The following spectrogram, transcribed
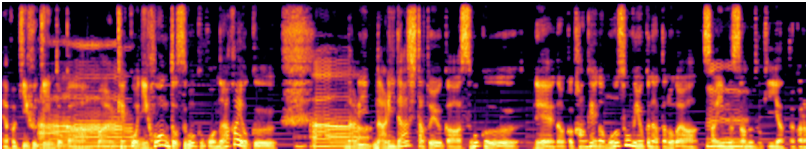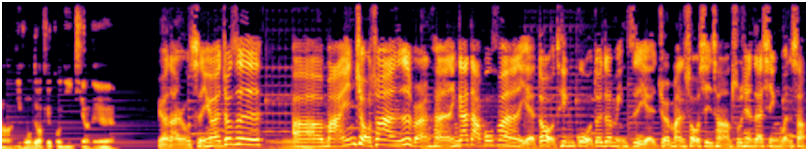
やっぱ寄付金とか、まあ結構日本とすごくこう仲良くなり、啊，なり出したというか、すごくね、なんか関係がものすごく良くなったのが蔡英文さんの時やったから、日本では結構人気やね。原来如此，因为就是呃，马英九虽然日本人可能应该大部分也都有听过，对这名字也觉得蛮熟悉，常常出现在新闻上，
